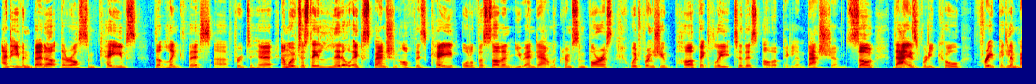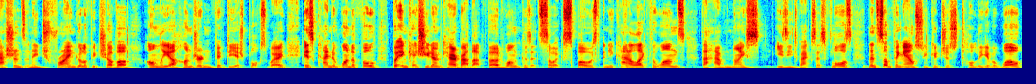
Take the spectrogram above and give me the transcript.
And even better, there are some caves that link this uh, through to here. And with just a little expansion of this cave, all of a sudden you end out in the Crimson Forest, which brings you perfectly to this other Piglin Bastion. So that is really cool. Three Piglin Bastions in a triangle of each other, only 150-ish blocks away, is kind of wonderful. But in case you don't care about that third one because it's so exposed, and you kind of like the ones that have nice easy to access floors, then something else you could just totally give a whirl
